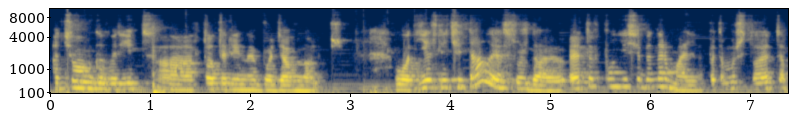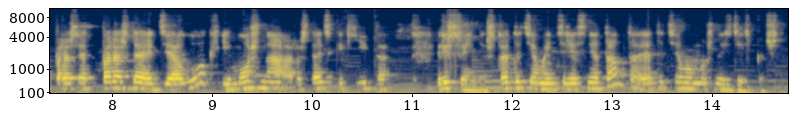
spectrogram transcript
о чем говорит а, тот или иной body of knowledge. Вот. Если читала и осуждаю, это вполне себе нормально, потому что это порождает, порождает диалог, и можно рождать какие-то решения, что эта тема интереснее там-то, а эта тема можно здесь почитать.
